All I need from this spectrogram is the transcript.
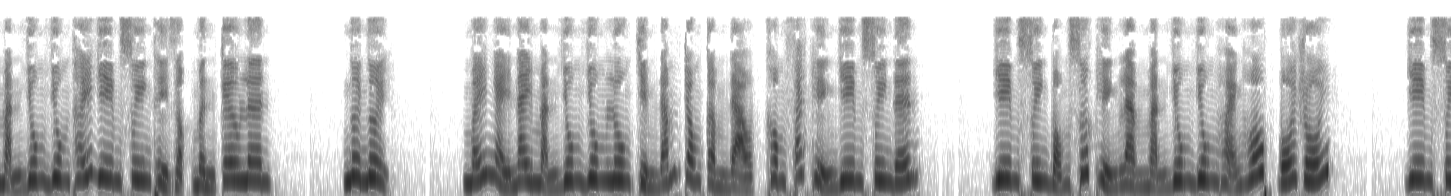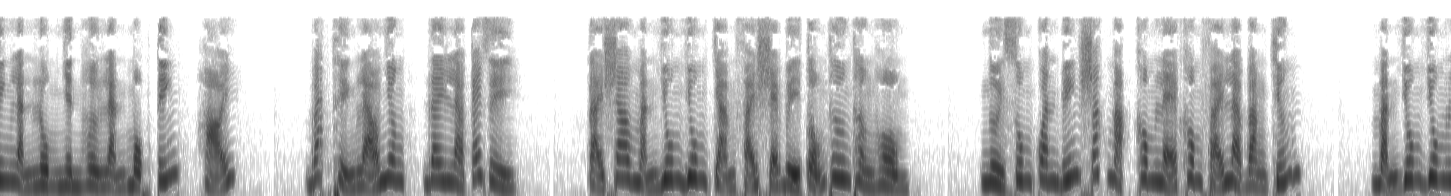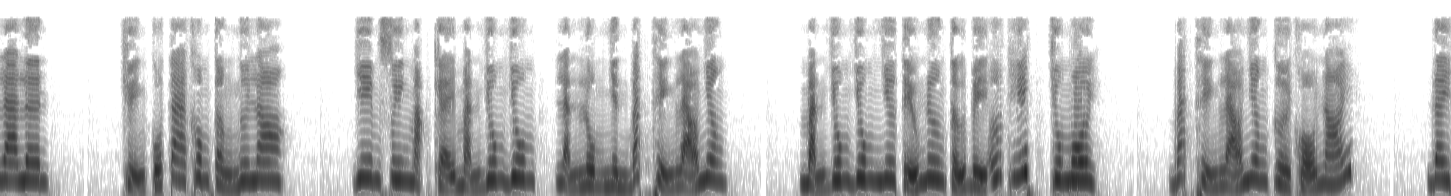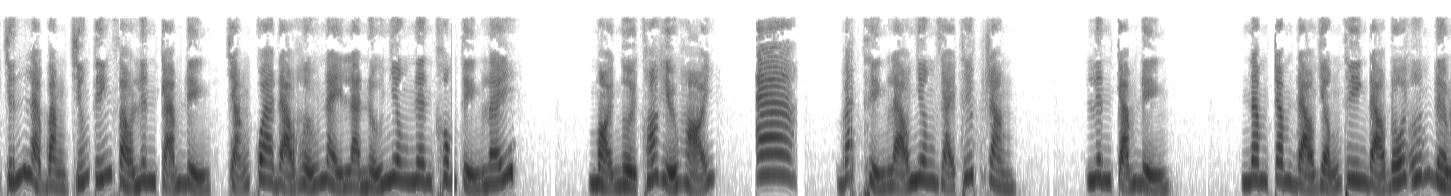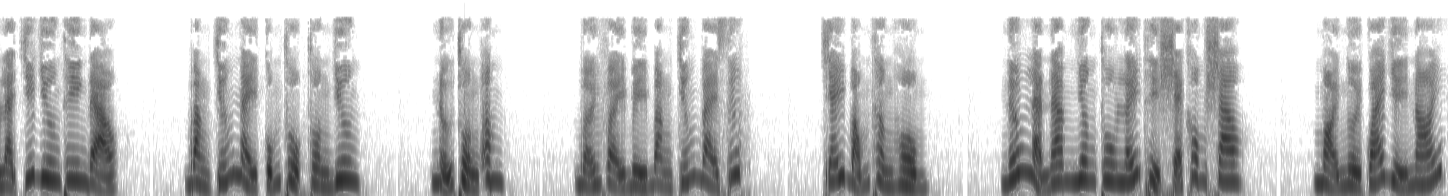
Mạnh Dung Dung thấy Diêm Xuyên thì giật mình kêu lên. Ngươi ngươi! Mấy ngày nay Mạnh Dung Dung luôn chìm đắm trong cầm đạo, không phát hiện Diêm Xuyên đến. Diêm Xuyên bỗng xuất hiện làm Mạnh Dung Dung hoảng hốt, bối rối. Diêm Xuyên lạnh lùng nhìn hừ lạnh một tiếng, hỏi. Bác thiện lão nhân, đây là cái gì? Tại sao Mạnh Dung Dung chạm phải sẽ bị tổn thương thần hồn? Người xung quanh biến sắc mặt không lẽ không phải là bằng chứng? Mạnh Dung Dung la lên. Chuyện của ta không cần ngươi lo. Diêm xuyên mặc kệ Mạnh Dung Dung, lạnh lùng nhìn Bách Thiện lão nhân. Mạnh Dung Dung như tiểu nương tử bị ướt hiếp, chu môi. Bách Thiện lão nhân cười khổ nói. Đây chính là bằng chứng tiến vào linh cảm điện, chẳng qua đạo hữu này là nữ nhân nên không tiện lấy. Mọi người khó hiểu hỏi. A, Bách thiện lão nhân giải thích rằng. Linh cảm điện. 500 đạo dẫn thiên đạo đối ứng đều là chí dương thiên đạo. Bằng chứng này cũng thuộc thuần dương. Nữ thuần âm. Bởi vậy bị bằng chứng bài xước. Cháy bỏng thần hồn. Nếu là nam nhân thu lấy thì sẽ không sao. Mọi người quá dị nói.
